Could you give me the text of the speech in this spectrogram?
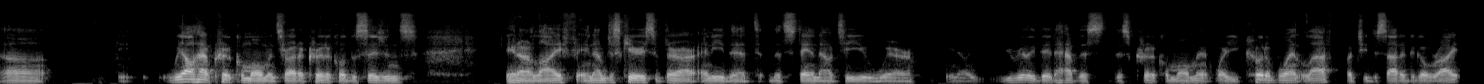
uh, we all have critical moments, right? Or critical decisions in our life, and I'm just curious if there are any that that stand out to you where you know you really did have this this critical moment where you could have went left, but you decided to go right.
